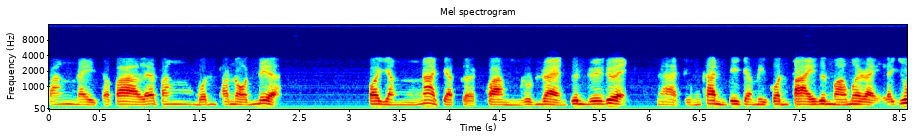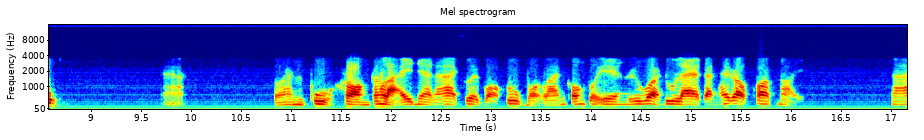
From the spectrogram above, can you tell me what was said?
ทั้งในสภาและทั้งบนถนนเนี่ย ก็ยังน่าจะเกิดความรุนแรงขึ้นเรื่อยๆนะถึงขั้นที่จะมีคนตายขึ้นมาเมื่อไหร่และยุ่งนะ เพราะฉะนั้นผู้ปกครองทั้งหลายเนี่ยนะช่วยบอกลูกบอกหลานของตัวเอง หรือว่าดูแลกันให้รอบคอบหน่อย นะ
